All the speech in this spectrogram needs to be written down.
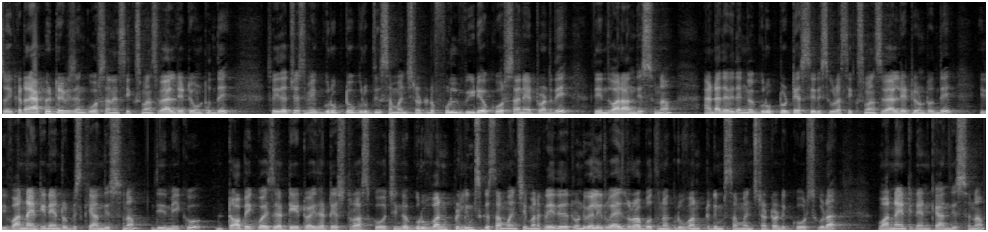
సో ఇక్కడ ర్యాపిడ్ రివిజన్ కోర్స్ అనేది సిక్స్ మంత్స్ వ్యాలిడిటీ ఉంటుంది. సో ఇది వచ్చేసి మీకు గ్రూప్ టూ గ్రూప్కి సంబంధించినటువంటి ఫుల్ వీడియో కోర్స్ అనేటువంటిది దీని ద్వారా అందిస్తున్నాం. అండ్ అదేవిధంగా గ్రూప్ టూ టెస్ట్ సిరీస్ కూడా సిక్స్ మంత్స్ వ్యాలిడిటీ ఉంటుంది. ఇది వన్ నైంటీ నైన్ రూపీస్కి అందిస్తున్నాం. ఇది మీకు టాపిక్ వైజ్గా డేట్ వైజ్గా టెస్ట్ రాసుకోవచ్చు. ఇంకా గ్రూప్ వన్ ప్రిలిమ్స్కి సంబంధించి మనకు ఏదైతే రెండు వేల ఇరవై ఐదులో రాబోతున్న గ్రూప్ వన్ ప్రిలిమ్స్ సంబంధించినటువంటి కోర్స్ కూడా వన్ నైంటీ నైన్కి అందిస్తున్నాం.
